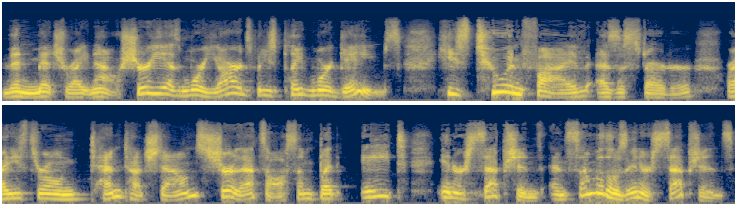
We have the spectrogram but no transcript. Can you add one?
than Mitch right now. Sure, he has more yards, but he's played more games. He's two and five as a starter, right? He's thrown 10 touchdowns. Sure, that's awesome, but eight interceptions. And some of those interceptions,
